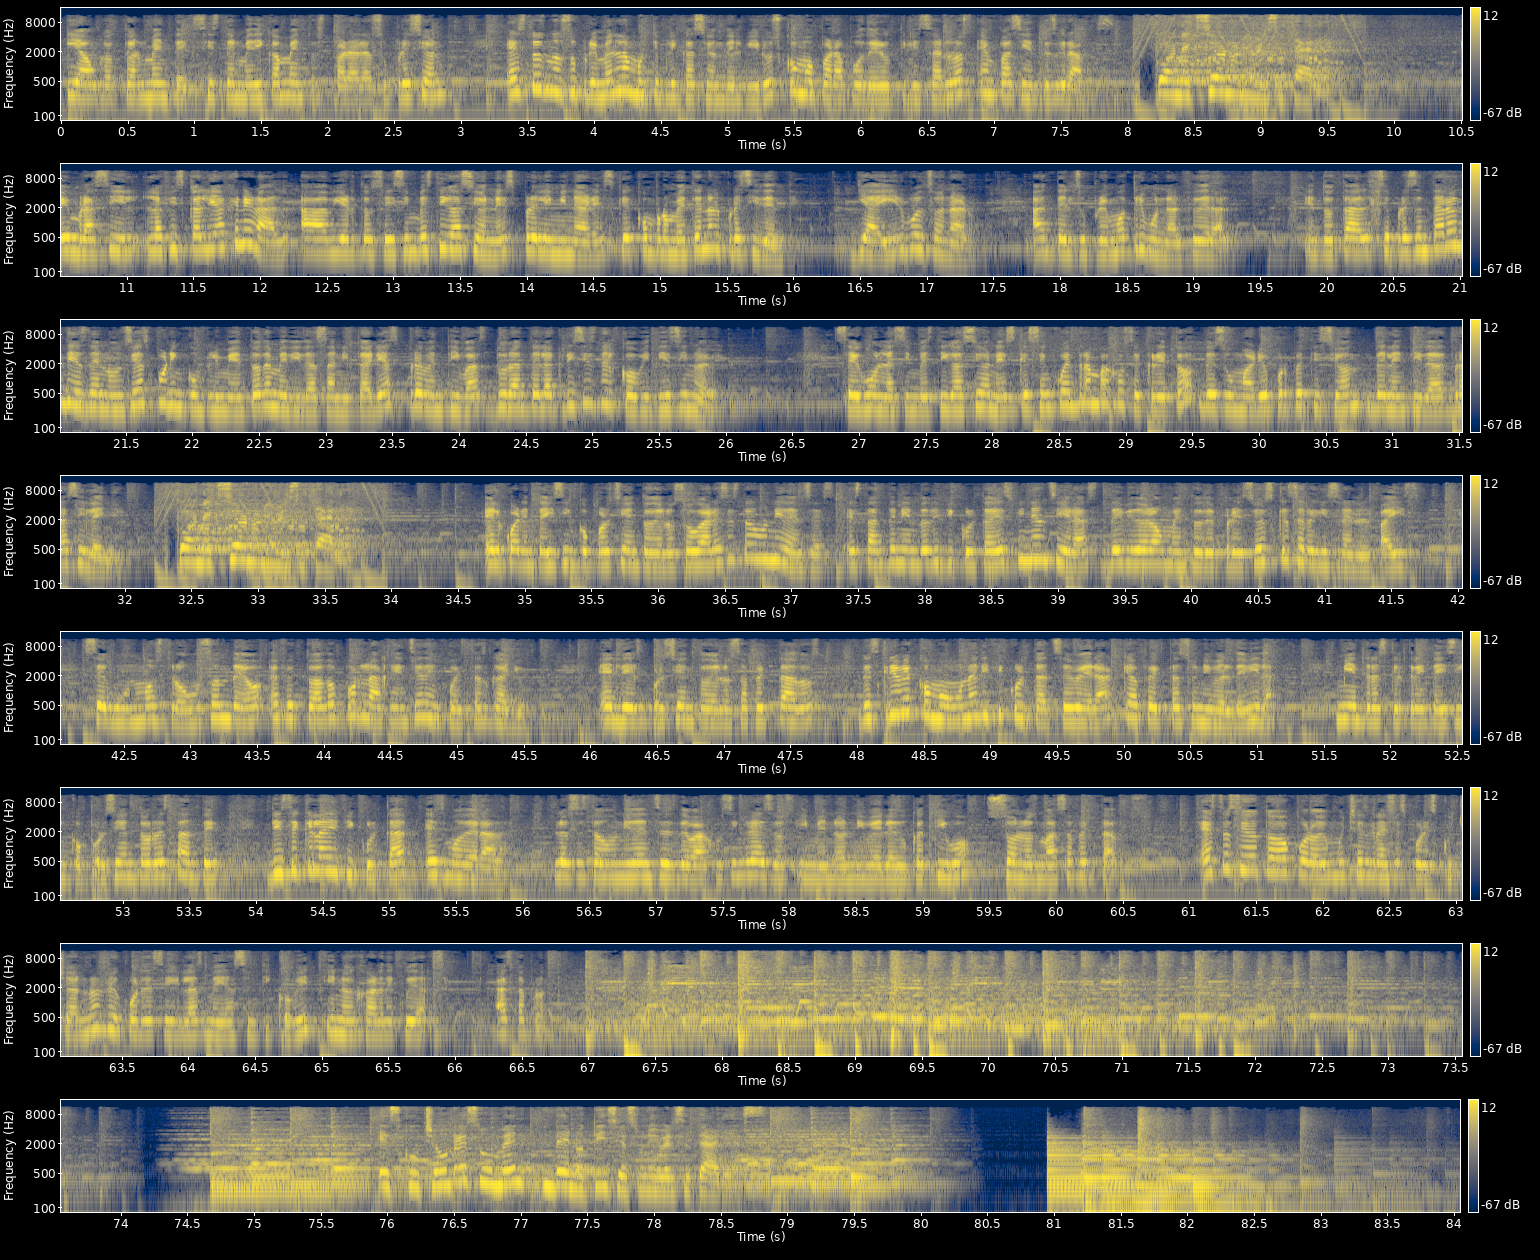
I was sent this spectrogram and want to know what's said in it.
Y aunque actualmente existen medicamentos para la supresión, estos no suprimen la multiplicación del virus como para poder utilizarlos en pacientes graves. Conexión Universitaria. En Brasil, la Fiscalía General ha abierto seis investigaciones preliminares que comprometen al presidente, Jair Bolsonaro, ante el Supremo Tribunal Federal. En total, se presentaron 10 denuncias por incumplimiento de medidas sanitarias preventivas durante la crisis del COVID-19. Según las investigaciones que se encuentran bajo secreto de sumario por petición de la entidad brasileña. Conexión Universitaria. El 45% de los hogares estadounidenses están teniendo dificultades financieras debido al aumento de precios que se registra en el país, según mostró un sondeo efectuado por la agencia de encuestas Gallup. El 10% de los afectados describe como una dificultad severa que afecta su nivel de vida, mientras que el 35% restante dice que la dificultad es moderada. Los estadounidenses de bajos ingresos y menor nivel educativo son los más afectados. Esto ha sido todo por hoy. Muchas gracias por escucharnos. Recuerde seguir las medidas anti-COVID y no dejar de cuidarse. Hasta pronto. Escucha un resumen de Noticias Universitarias.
